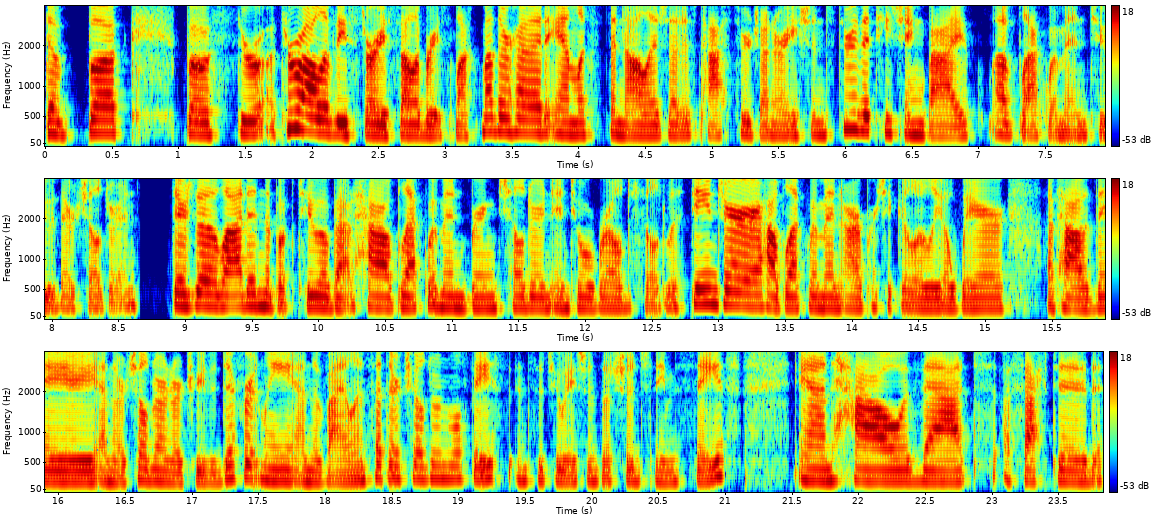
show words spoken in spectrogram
the book, both through through all of these stories, celebrates Black motherhood and looks at the knowledge that is passed through generations through the teaching by of Black women to their children. There's a lot in the book too about how Black women bring children into a world filled with danger, how Black women are particularly aware of how they and their children are treated differently, and the violence that their children will face in situations that should seem safe, and how that affected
